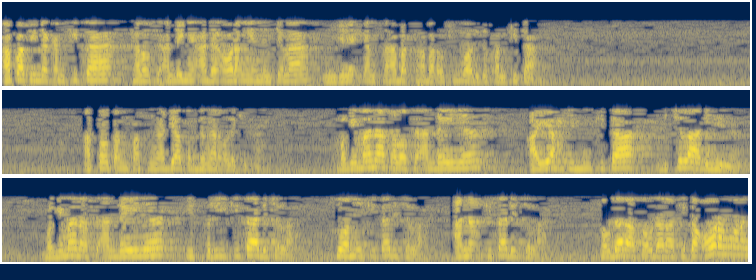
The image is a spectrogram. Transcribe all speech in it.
Apa tindakan kita kalau seandainya ada orang yang mencela, menjelekkan sahabat-sahabat Rasulullah di depan kita? Atau tanpa sengaja terdengar oleh kita? Bagaimana kalau seandainya ayah ibu kita dicela dihina? Bagaimana seandainya istri kita dicela? Suami kita dicela, anak kita dicela, saudara-saudara kita, orang-orang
